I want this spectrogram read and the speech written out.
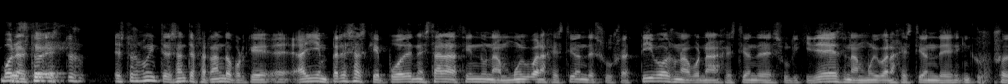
Bueno, esto, esto, esto es muy interesante, Fernando, porque eh, hay empresas que pueden estar haciendo una muy buena gestión de sus activos, una buena gestión de su liquidez, una muy buena gestión de incluso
